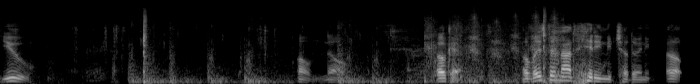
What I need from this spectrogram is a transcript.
You. Oh no. Okay. At least they're not hitting each other any- Oh.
